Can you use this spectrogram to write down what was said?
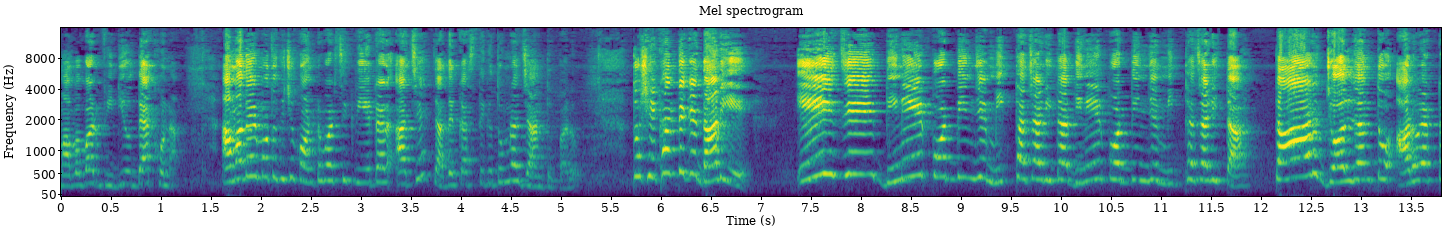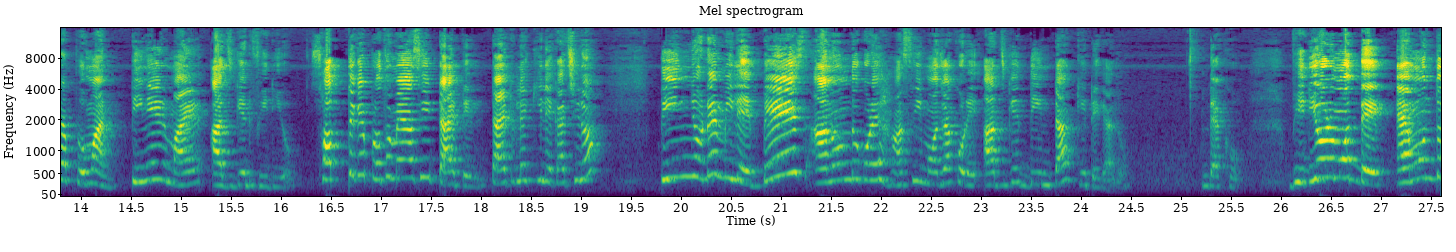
মা বাবার ভিডিও দেখো না। আমাদের মতো কিছু কন্ট্রোভার্সি ক্রিয়েটার আছে, যাদের কাছ থেকে তোমরা জানতে পারো। তো সেখান থেকে দাঁড়িয়ে, এই যে দিনের পর দিন যে মিথ্যাচারিতা, দিনের পর দিন যে মিথ্যাচারিতা তার জলজান্ত আরও একটা প্রমাণ টিনের মায়ের আজকের ভিডিও। সব থেকে প্রথমে আসি টাইটেল। টাইটেলে কি লেখা ছিল? তিনজনে মিলে বেশ আনন্দ করে হাসি মজা করে আজকের দিনটা কেটে গেল। দেখো, ভিডিওর মধ্যে এমন তো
